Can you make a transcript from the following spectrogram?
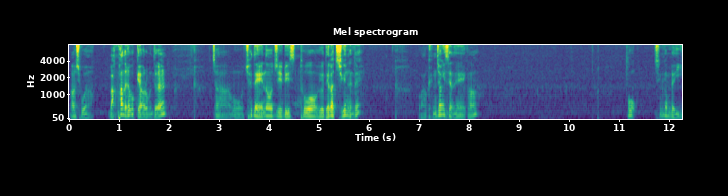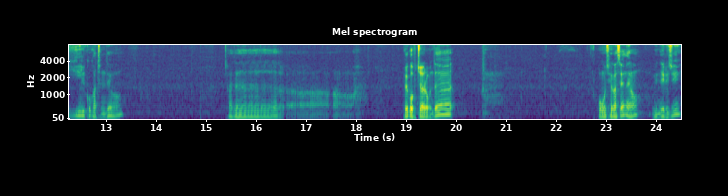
아씨 뭐야 막판을 해볼게요 여러분들. 자 뭐 최대 에너지 리스토어 이거 내가 지겠는데? 와 굉장히 세네 얘가. 신감자 이길 것 같은데요. 별거 없죠 여러분들. 오 제가 세네요. 웬일이지?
